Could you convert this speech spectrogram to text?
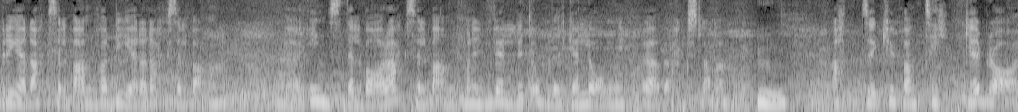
Breda axelband, värderade axelband. Uh, inställbara axelband. Man är väldigt olika lång över axlarna. Mm att kupan täcker bra.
